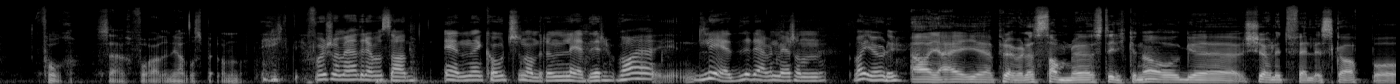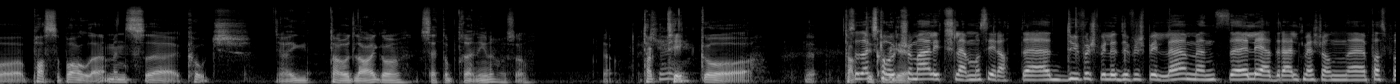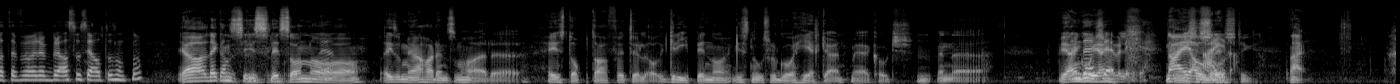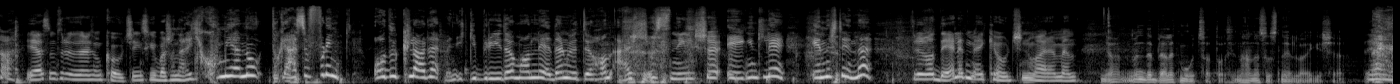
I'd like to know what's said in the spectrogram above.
for sær for alle de andre spillerne. Riktig. For som jeg drev og sa, ene coach, den andre en leder. Hva, leder, det er vel mer sånn Hva gjør du? Ja, jeg uh, prøver vel å samle styrkene og uh, kjøre litt fellesskap og passe på alle, mens uh, coach Ja, jeg tar ut lag og setter opp treningene, og så Taktikk og Ja. Så det er coach begrep. som er litt slem og sier at uh, du får spille, du får spille, mens eh, leder er litt mer sånn eh, pass på at det får bra sosialt og sånt noe. Ja, det kan sies litt sånn, og liksom jeg har den som har uh, høyest opp da, for til å gripe inn og hvis noe skulle gå helt gærent med coach. Men uh, vi er Men en det skjer vel ikke. Nei, aldri. Nei. Jeg som trodde liksom coaching skulle være sånn der, Kom igjen nå! Dere er så flinke! Å, du klarer det! Men ikke bry deg om han lederen, vet du. Han er så snill sjø, egentlig. Innerst inne. Jeg trodde det var det litt mer coachen var, men Ja, men det ble litt motsatt, da, siden han er så snill og jeg ikke ja.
